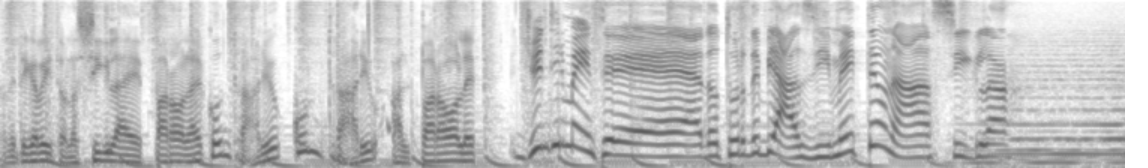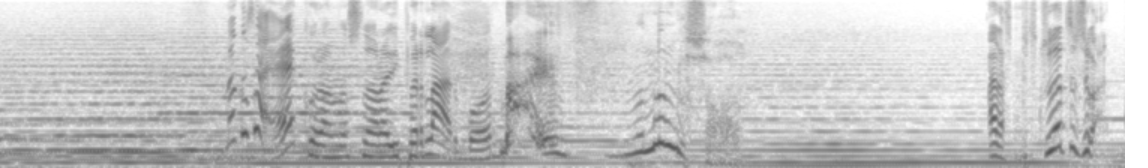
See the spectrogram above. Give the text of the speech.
avete capito? La sigla è parole al contrario, contrario al parole. Gentilmente, eh, dottor De Biasi, mette una sigla. Ma cos'è? Ecco la sonora di Pearl Harbor? Ma eh, non lo so. Allora, scusate secondo.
